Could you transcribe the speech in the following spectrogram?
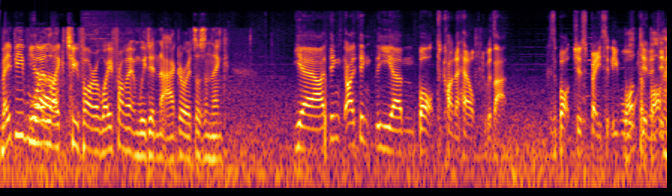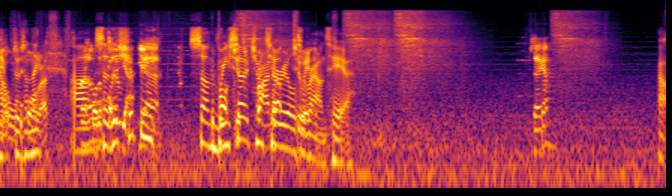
Maybe we Yeah. were like too far away from it and we didn't aggro it or something. Yeah, I think I think the um, bot kind of helped with that because the bot just basically walked the in bot and did it helped all or something? for us. Um, Well, so the there bot- should be yeah. some The bot just research materials around and- here. Say again? Oh,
